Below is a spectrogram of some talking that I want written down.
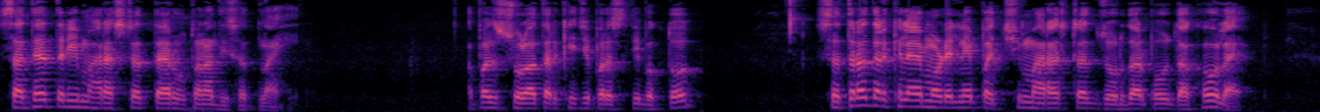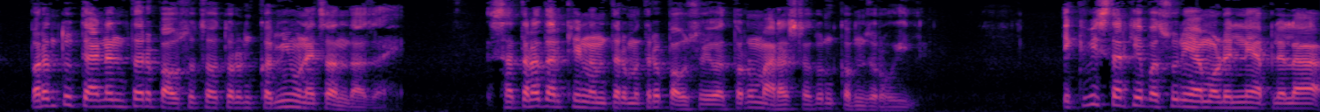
सध्या तरी महाराष्ट्रात तयार होताना दिसत नाही. आपण सोळा तारखेची परिस्थिती बघतो. सतरा तारखेला या मॉडेलने पश्चिम महाराष्ट्रात जोरदार पाऊस दाखवला आहे परंतु त्यानंतर पावसाचं वातावरण कमी होण्याचा अंदाज आहे. सतरा तारखेनंतर मात्र पावसाळी वातावरण महाराष्ट्रातून कमजोर होईल. एकवीस तारखेपासून या मॉडेलने आपल्याला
